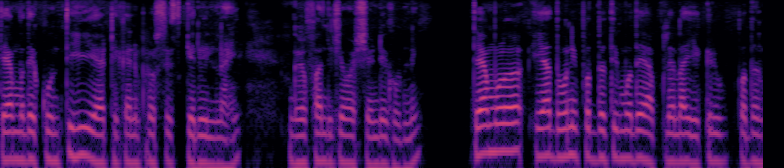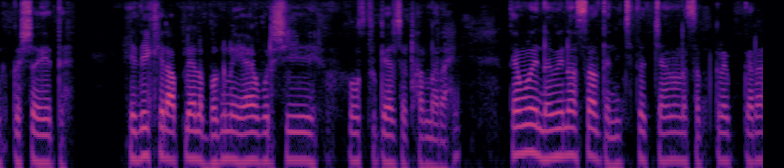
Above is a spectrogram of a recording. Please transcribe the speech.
त्यामध्ये कोणतीही या ठिकाणी प्रोसेस केलेली नाही. गळफांदी किंवा शेंडी खोडणी त्यामुळं या दोन्ही पद्धतीमध्ये आपल्याला एकरी उत्पादन कसं येतं हे देखील आपल्याला बघणं यावर्षी औत्सुक्याचं ठरणार आहे. त्यामुळे नवीन असाल तर निश्चितच चॅनलला सबस्क्राईब करा.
